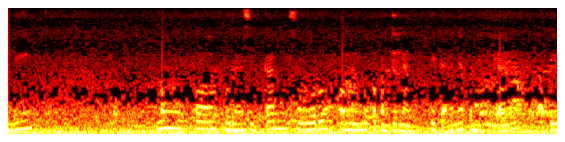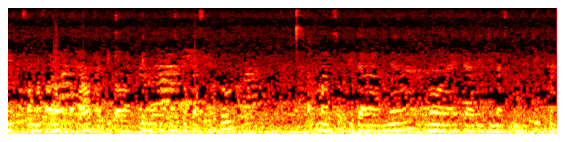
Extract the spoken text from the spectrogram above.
ini mengkolaborasikan seluruh pemangku kepentingan, tidak hanya pendidikan, tapi sama-sama kita tahu tadi bahwa tim gugus tugas itu masuk di dalamnya mulai dari dinas pendidikan,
